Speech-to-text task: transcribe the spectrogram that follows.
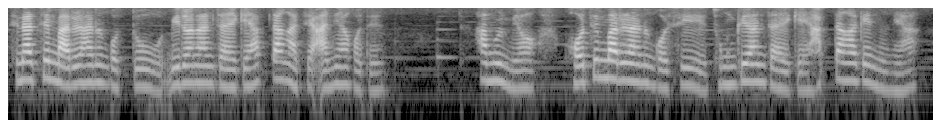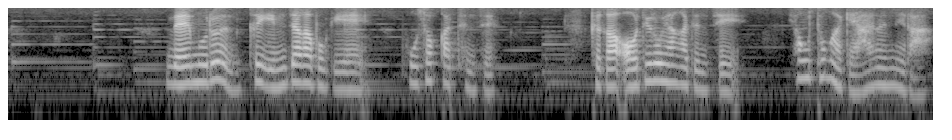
지나친 말을 하는 것도 미련한 자에게 합당하지 아니하거든. 하물며 거짓말을 하는 것이 존귀한 자에게 합당하겠느냐? 뇌물은 그 임자가 보기에 보석 같은즉 그가 어디로 향하든지 형통하게 하느니라.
